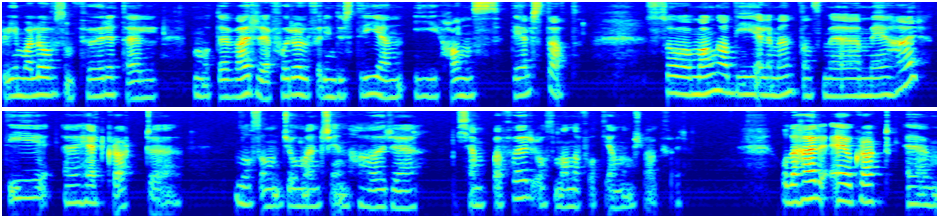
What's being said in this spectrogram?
klimalov som fører til måte, verre forhold for industrien i hans delstat. Så mange av de elementene som er med her, de er helt klart noe som Joe Manchin har eh, kjempa for, og som han har fått gjennomslag for. Og det her er jo klart eh,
